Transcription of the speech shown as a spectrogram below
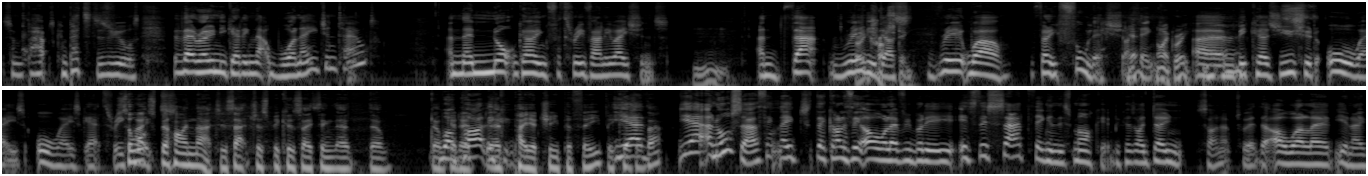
some perhaps competitors of yours that they're only getting that one agent out, and they're not going for three valuations, and that really does trusting. re- well. Very foolish, I Yeah, think. I agree. Um, Because you should always, always get three. So what's behind that? Is that just because they think that they'll they'll Well, get a, partly they'll pay a cheaper fee because yeah, of that? Yeah, and also I think they they kind of think, oh well, everybody. It's this sad thing in this market because I don't sign up to it. That oh well, uh, you know,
